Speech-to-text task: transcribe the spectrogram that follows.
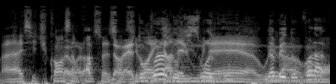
Bah, si tu commences Bah à me voilà. prendre donc avec Darnell ils ont un Mooney, groupe- euh, oui, non mais bah, donc voilà, vraiment,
